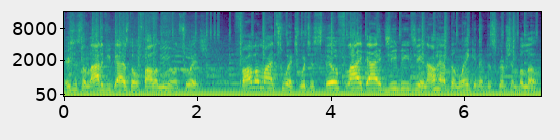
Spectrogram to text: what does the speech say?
It's just a lot of you guys don't follow me on Twitch. Follow my Twitch, which is still Fly Guy GBG, and I'll have the link in the description below.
